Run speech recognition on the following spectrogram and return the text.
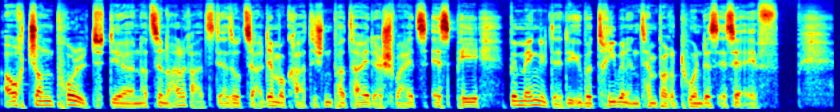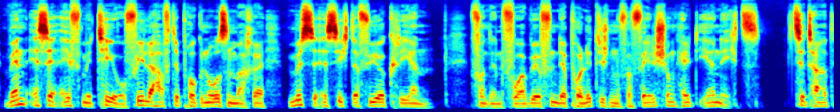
Auch John Pult, der Nationalrat der Sozialdemokratischen Partei der Schweiz SP, bemängelte die übertriebenen Temperaturen des SRF. Wenn SRF Meteo fehlerhafte Prognosen mache, müsse es sich dafür erklären. Von den Vorwürfen der politischen Verfälschung hält er nichts. Zitat,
